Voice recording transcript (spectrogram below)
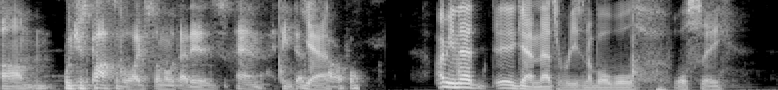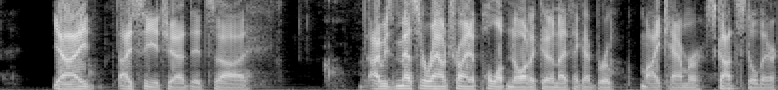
um, which is possible. I just don't know what that is, and I think that's Yeah. powerful. I mean that again. That's reasonable. We'll we'll see. Yeah, I I see it, Chad. It's uh, I was messing around trying to pull up Nautica, and I think I broke my camera. Scott's still there,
